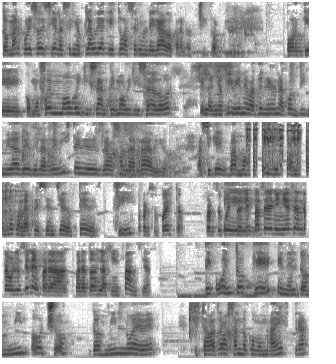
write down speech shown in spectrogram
tomar, por eso decía la señora Claudia, que esto va a ser un legado para los chicos. Porque como fue movilizante y movilizador, el año que viene va a tener una continuidad desde la revista y desde el trabajo en la radio. Así que vamos a seguir contando con la presencia de ustedes, ¿sí? Por supuesto, por supuesto. Eh, el espacio de niñez en revolución es para, para todas las infancias. Te cuento que en el 2008, 2009, estaba trabajando como maestra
